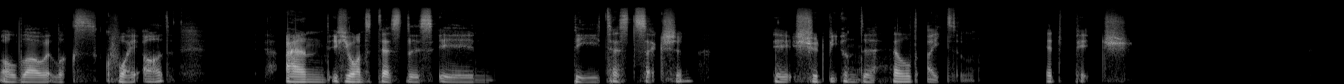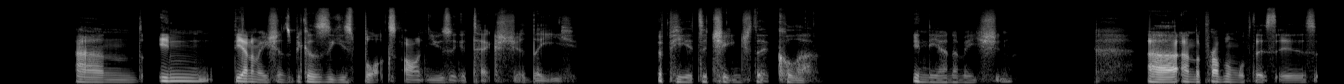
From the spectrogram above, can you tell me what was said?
Although it looks quite odd. And if you want to test this in the test section, it should be under held item, head pitch. And in the animations, because these blocks aren't using a texture, they appear to change their color in the animation. Uh, and the problem with this is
